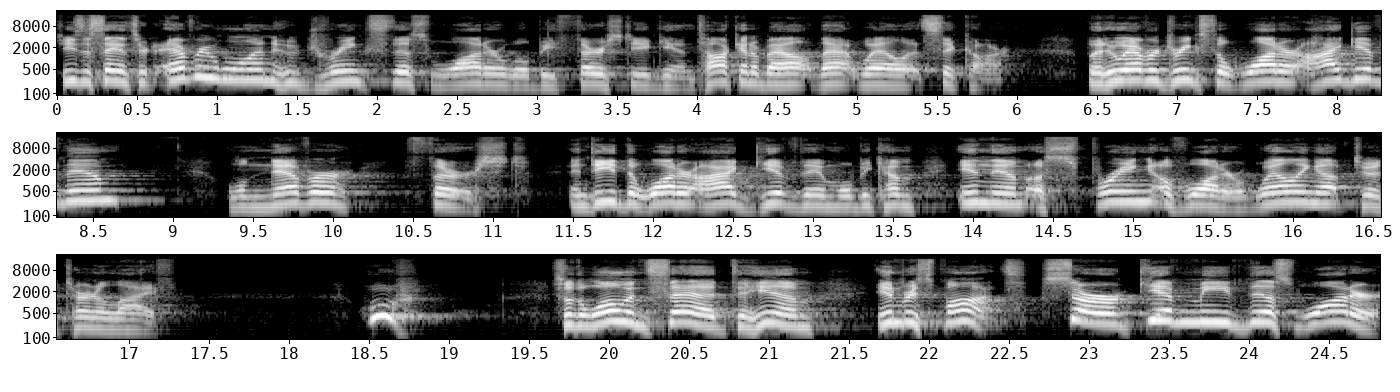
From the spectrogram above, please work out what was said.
Jesus answered, Everyone who drinks this water will be thirsty again. Talking about that well at Sychar. But whoever drinks the water I give them will never thirst. Indeed, the water I give them will become in them a spring of water, welling up to eternal life. Whew. So the woman said to him in response, Sir, give me this water.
